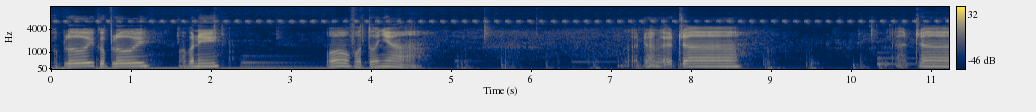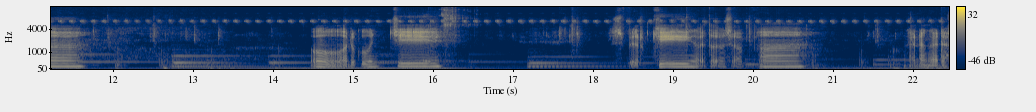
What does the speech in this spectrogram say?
Keploy Keploy apa nih Oh, fotonya. Nggak ada, nggak ada. Nggak ada. Oh, ada kunci. Spare key, nggak tahu siapa. Nggak ada, nggak ada.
